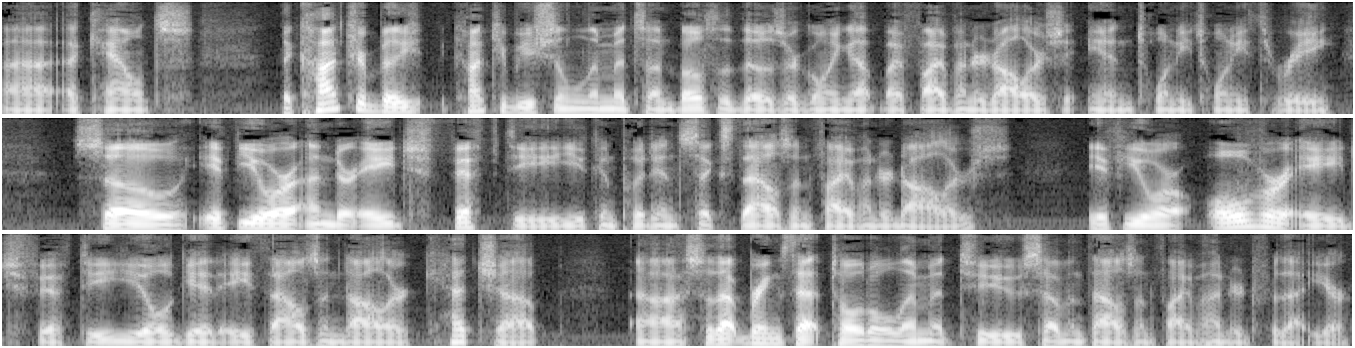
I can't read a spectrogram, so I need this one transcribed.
uh, accounts. The contribu- contribution limits on both of those are going up by $500 in 2023. So if you are under age 50, you can put in $6,500. If you are over age 50, you'll get a $1,000 catch up. Uh, so that brings that total limit to 7500 for that year.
